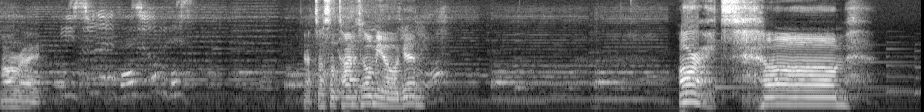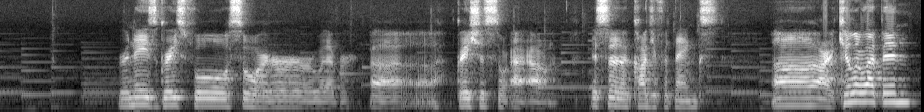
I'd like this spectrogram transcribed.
All right. That's also Tomio again. Alright, um... Renais Graceful Sword, or whatever. Uh, Gracious Sword, I, I don't know. It's the kanji for thanks. Uh, alright, Killer Weapon.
